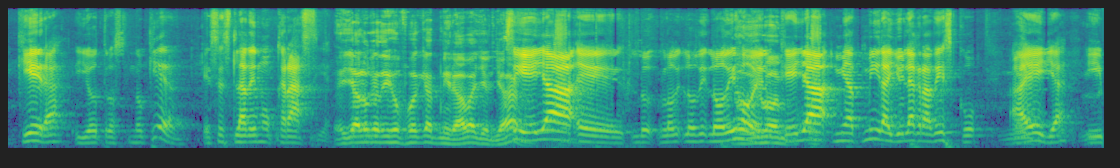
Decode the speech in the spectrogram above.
quiera y otros no quieran. Esa es la democracia. Ella lo que dijo fue que admiraba a Yerjan. Sí, ella eh, lo, lo- lo di- lo dijo él, dijo en- que ella me admira y yo le agradezco a ella y,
